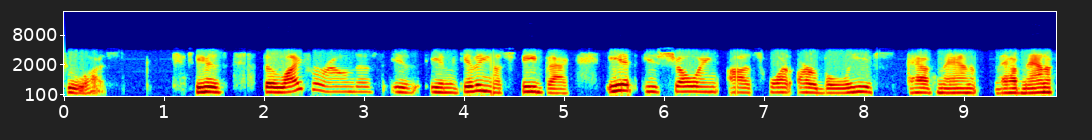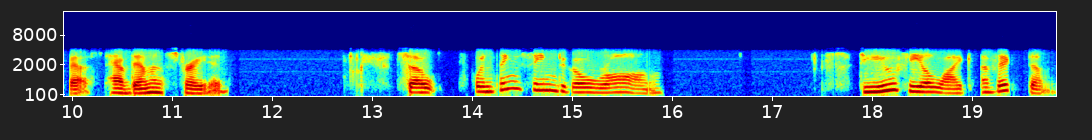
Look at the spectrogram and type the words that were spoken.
to us because the life around us is in giving us feedback it is showing us what our beliefs have man have manifest, have demonstrated. So when things seem to go wrong, do you feel like a victim?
